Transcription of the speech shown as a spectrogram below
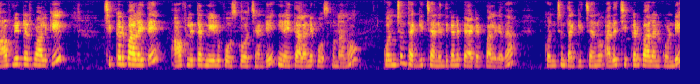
హాఫ్ లీటర్ పాలకి చిక్కడి పాలు అయితే హాఫ్ లీటర్ నీళ్ళు పోసుకోవచ్చండి. నేనైతే అలానే పోసుకున్నాను. కొంచెం తగ్గించాను ఎందుకంటే ప్యాకెట్ పాలు కదా. కొంచెం తగ్గించాను. అదే చిక్కడి పాలు అనుకోండి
